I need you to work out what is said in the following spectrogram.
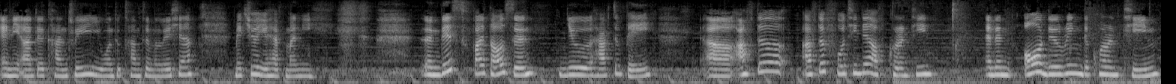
any other country you want to come to Malaysia make sure you have money. And this 5000 you have to pay uh, after after 14 days of quarantine and then all during the quarantine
